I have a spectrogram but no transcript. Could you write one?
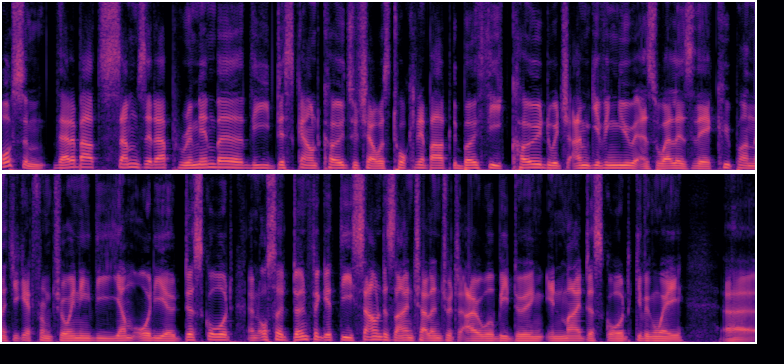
Awesome. That about sums it up. Remember the discount codes which I was talking about, both the code which I'm giving you as well as their coupon that you get from joining the Yum Audio Discord. And also don't forget the sound design challenge which I will be doing in my Discord, giving away uh,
